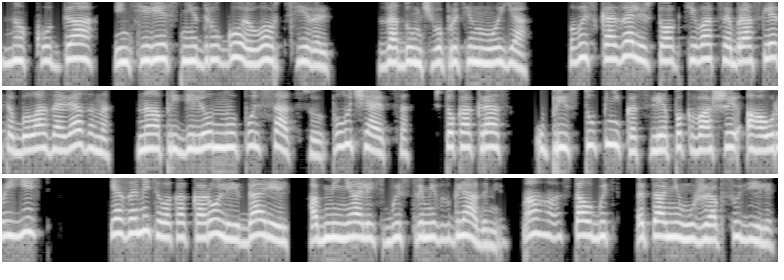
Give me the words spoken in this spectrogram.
Но куда интереснее другой, лорд Тиральд, задумчиво протянула я. Вы сказали, что активация браслета была завязана на определенную пульсацию. Получается, что как раз у преступника слепок вашей ауры есть. Я заметила, как король и Дариэль обменялись быстрыми взглядами. Ага, стал быть, это они уже обсудили.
